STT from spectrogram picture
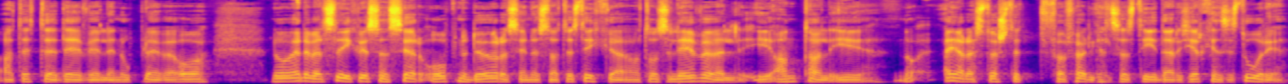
at dette det vil en oppleve. Og nå er det vel slik, hvis en ser Åpne dører sine statistikker, at vi lever vel i antall i en av de største forfølgelsestider i kirkens historie.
